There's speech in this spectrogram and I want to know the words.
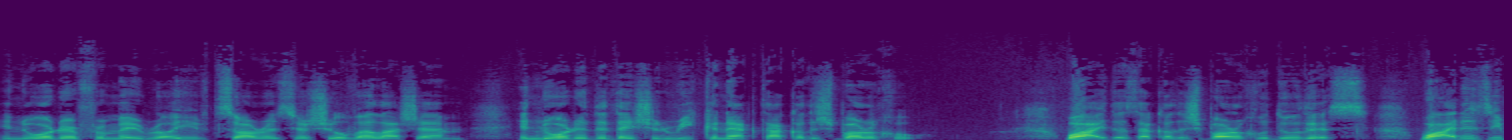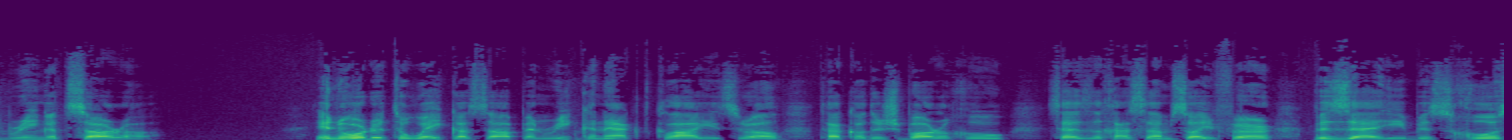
In order for Meiroiv Tsaris Yashuv El Hashem, in order that they should reconnect Hakadosh Baruch Hu. Why does Hakadosh Baruch Hu do this? Why does he bring a tzara? In order to wake us up and reconnect Klal Yisrael to HaKadosh Baruch Hu, says the Chassam Sofer, V'zehi b'schus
